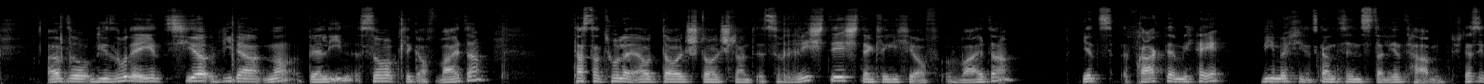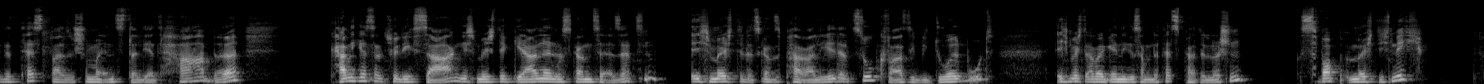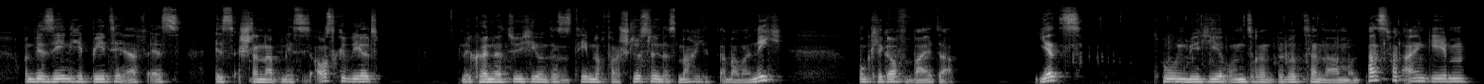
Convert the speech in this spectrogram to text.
Also, wieso der jetzt hier wieder, ne, Berlin, so, klick auf Weiter. Tastaturlayout Deutsch, Deutschland ist richtig. Dann klicke ich hier auf Weiter. Jetzt fragt er mich, hey, wie möchte ich das Ganze installiert haben? Dass ich das testweise schon mal installiert habe, kann ich jetzt natürlich sagen, ich möchte gerne das Ganze ersetzen. Ich möchte das Ganze parallel dazu, quasi wie Dual Boot. Ich möchte aber gerne die gesamte Festplatte löschen. Swap möchte ich nicht. Und wir sehen hier BTFS ist standardmäßig ausgewählt. Wir können natürlich hier unser System noch verschlüsseln, das mache ich jetzt aber mal nicht und klicke auf Weiter. Jetzt tun wir hier unseren Benutzernamen und Passwort eingeben.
